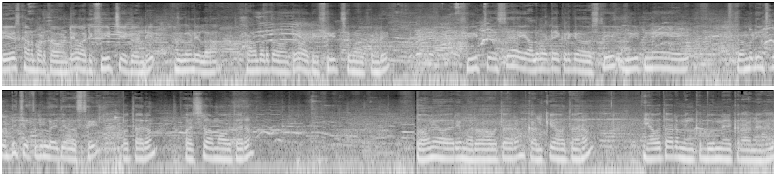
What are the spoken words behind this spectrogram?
డేస్ కనపడతా ఉంటే వాటికి ఫీడ్ చేయకండి. ఇదిగోండి ఇలా కనపడతా ఉంటే వాటికి ఫీడ్ చేయమాకండి. ఫీడ్ చేస్తే అవి అలవాటు ఇక్కడికే వస్తాయి. వీటిని వెంబడించుకుంటూ చిత్తపుళ్ళు అయితే వస్తాయి. అవతారం పరశురామ అవతారం స్వామివారి మరో అవతారం కల్కి అవతారం. ఈ అవతారం ఇంకా భూమి మీదకి రాలేదు.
